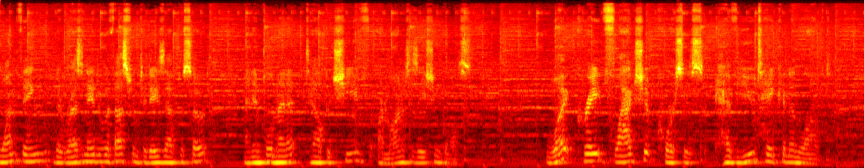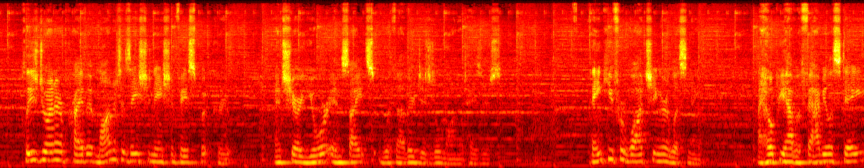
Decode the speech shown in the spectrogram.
one thing that resonated with us from today's episode and implement it to help achieve our monetization goals. What great flagship courses have you taken and loved? Please join our private Monetization Nation Facebook group and share your insights with other digital monetizers. Thank you for watching or listening. I hope you have a fabulous day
